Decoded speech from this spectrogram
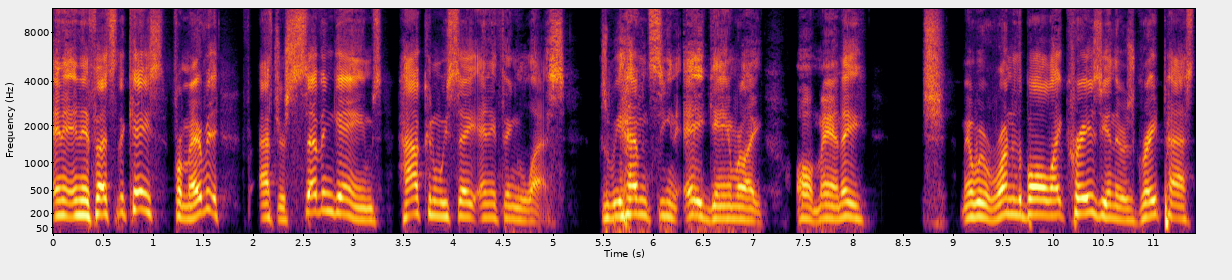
and, and if that's the case, from every after seven games, how can we say anything less? Because we haven't seen a game where like, oh man, they man, we were running the ball like crazy and there was great pass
